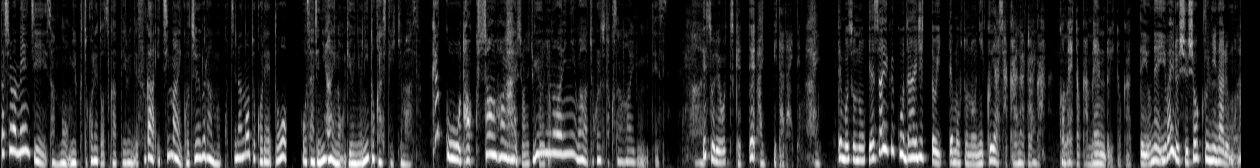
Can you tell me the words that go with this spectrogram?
私は明治さんのミルクチョコレートを使っているんですが、1枚 50g、こちらのチョコレートを大さじ2杯の牛乳に溶かしていきます。結構たくさん入るんですよね、はい、牛乳の割にはチョコレートたくさん入るんです。はい、で、それをつけていただいてます。はい、でもその野菜がこう大事と言っても、その肉や魚とか、米とか麺類とかっていうね、いわゆる主食になるもの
